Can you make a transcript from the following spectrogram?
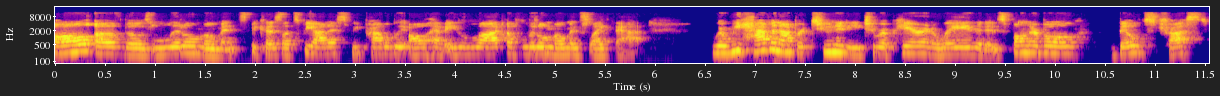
All of those little moments, because let's be honest, we probably all have a lot of little moments like that, where we have an opportunity to repair in a way that is vulnerable, builds trust,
